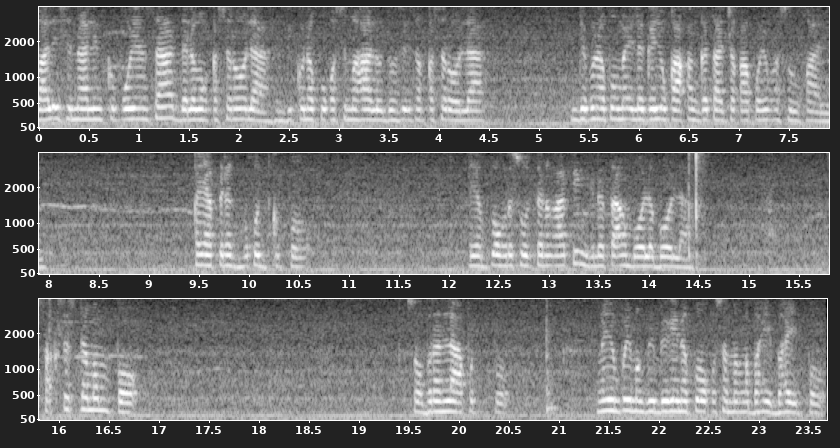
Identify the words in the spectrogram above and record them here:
Bali, sinalin ko po yan sa dalawang kaserola. Hindi ko na po kasi mahalo doon sa isang kaserola. Hindi ko na po mailagay yung kakanggata at saka po yung asukal. Kaya pinagbukod ko po. Ayan po ang resulta ng ating ginataang bola-bola. Success naman po. Sobrang lapot po. Ngayon po yung magbibigay na po ako sa mga bahay-bahay po.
